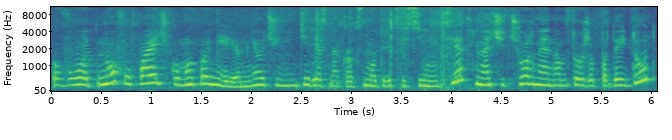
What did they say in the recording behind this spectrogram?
Вот, но фуфаечку мы померяем. Мне очень интересно, как смотрится синий цвет. Значит, черные нам тоже подойдут.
